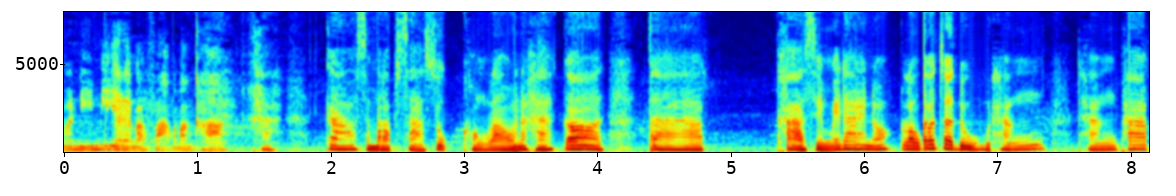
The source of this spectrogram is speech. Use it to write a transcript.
วันนี้มีอะไรมาฝากบ้างคะ ค่ะก็สำหรับสาธารณสุขของเรานะคะ ก็จะขาดเสียไม่ได้เนาะเราก็จะดูทั้งทั้งภาพ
